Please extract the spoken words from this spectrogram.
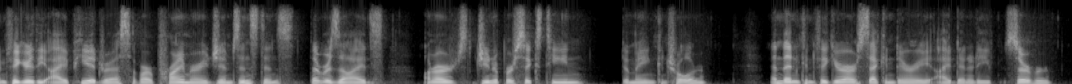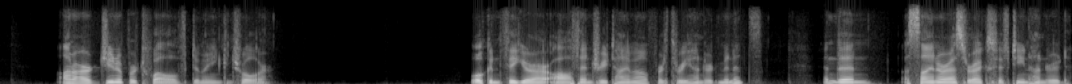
configure the IP address of our primary JIMS instance that resides on our Juniper 16 domain controller, and then configure our secondary identity server on our Juniper 12 domain controller. We'll configure our auth entry timeout for 300 minutes, and then assign our SRX 1500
